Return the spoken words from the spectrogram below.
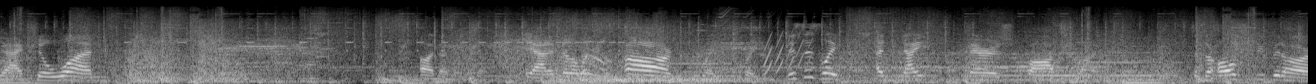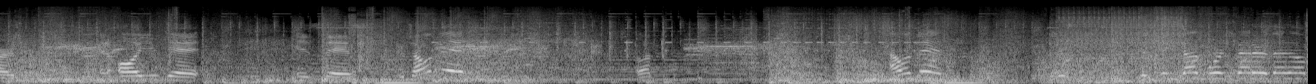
Yeah, I kill one. Oh, no, no, no. Yeah, and another one. Oh, great, great. This is like a nightmarish boss run. So they're all stupid hard. And all you get is this, which I'll admit. On. I'll admit, this, this thing does work better than um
